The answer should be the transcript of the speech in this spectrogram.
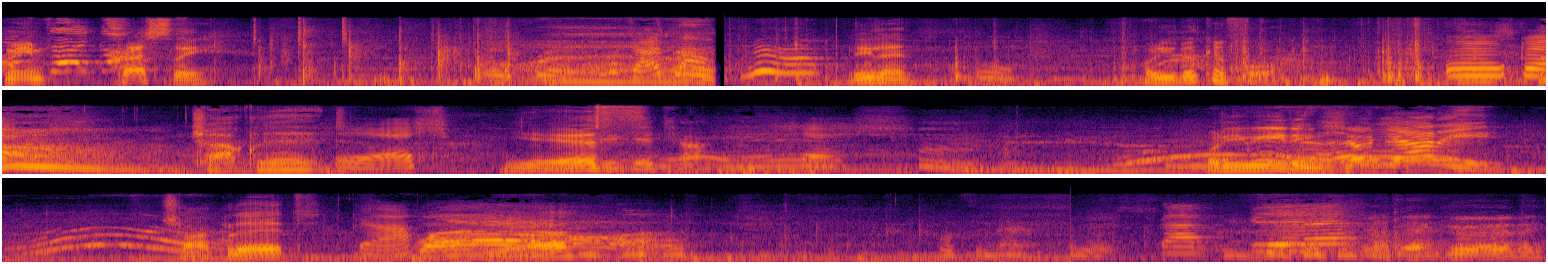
I mean, Presley. Leland. What are you looking for? Chocolate. Yes. Did you Yes. get chocolate? Yes. What are you eating? Show Daddy. Chocolate. Yeah. Wow. Yeah. What's in there? Got that good?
